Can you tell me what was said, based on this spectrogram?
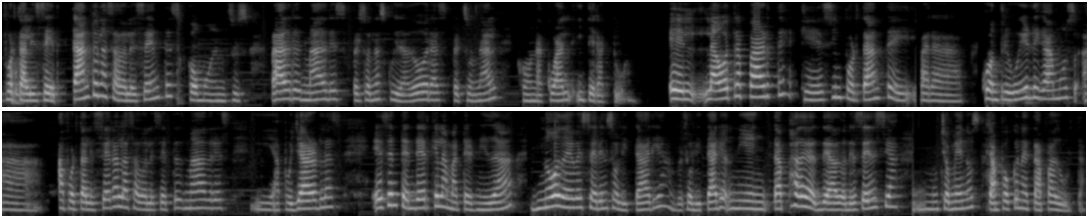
fortalecer, tanto en las adolescentes como en sus padres, madres, personas cuidadoras, personal con la cual interactúan. la otra parte que es importante para contribuir, digamos, a, a fortalecer a las adolescentes madres y apoyarlas es entender que la maternidad no debe ser en solitaria, solitario, ni en etapa de, adolescencia, mucho menos tampoco en etapa adulta.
